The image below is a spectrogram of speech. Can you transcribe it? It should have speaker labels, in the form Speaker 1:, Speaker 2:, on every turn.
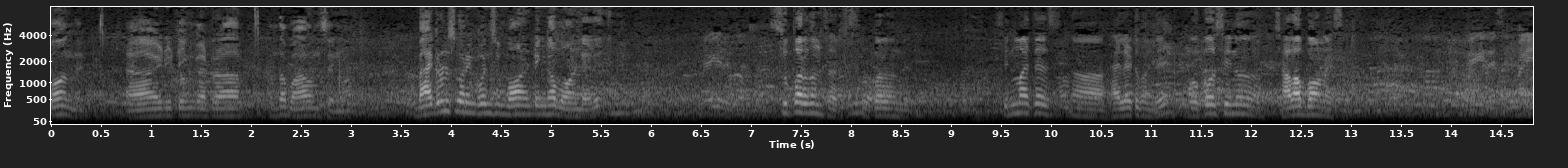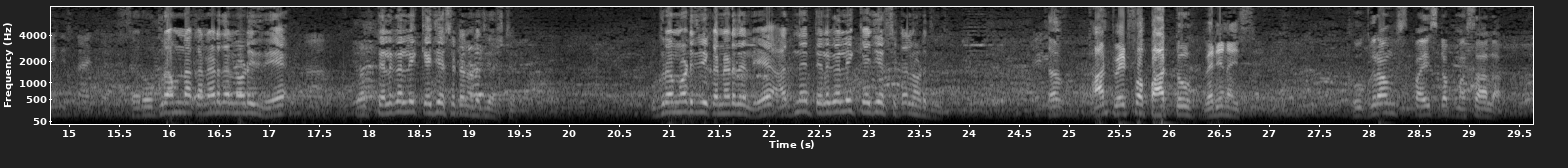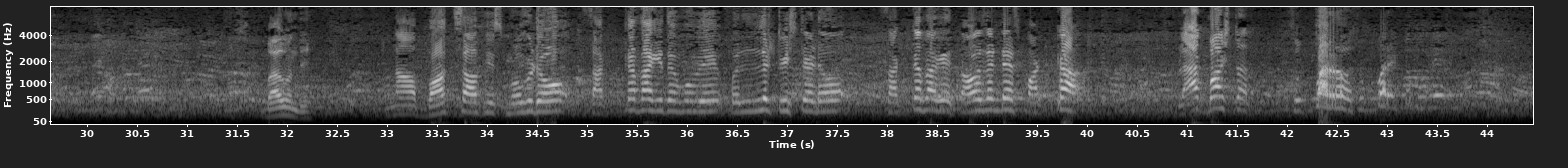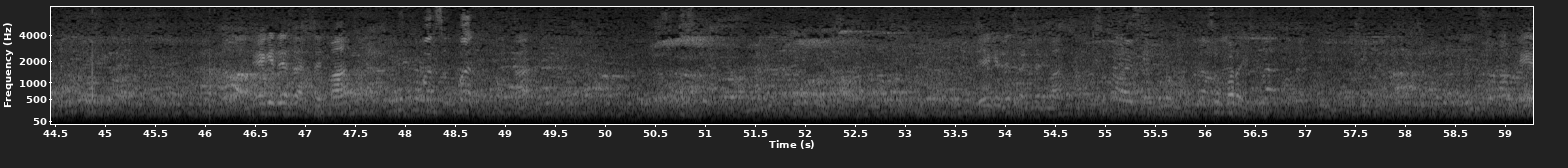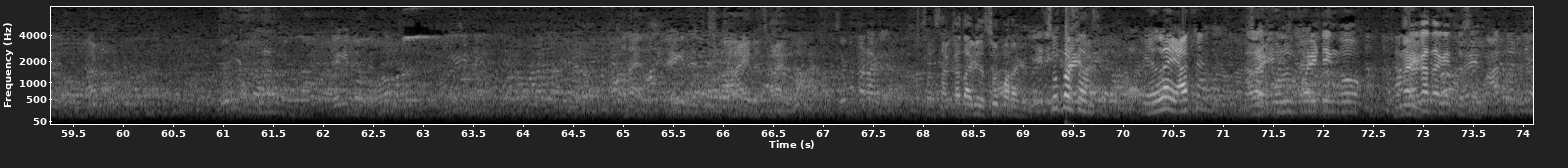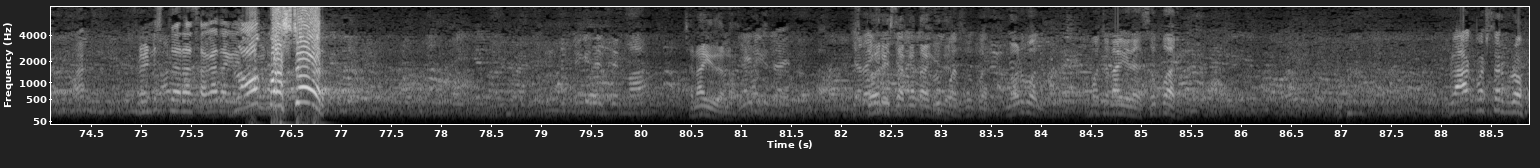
Speaker 1: బాగుంది ఎడిటింగ్ గట్రా అంతా బాగుంది సినిమా బ్యాక్గ్రౌండ్ స్కోర్ ఇంకొంచెం బాగుంటే ఇంకా బాగుండేది
Speaker 2: సూపర్గా ఉంది సార్ సూపర్గా ఉంది సినిమా అయితే హైలైట్గా ఉంది ఒక్కో సీను చాలా బాగున్నాయి సార్
Speaker 3: ಸರ್ ಉಗ್ರಂ ನಾ ಕನ್ನಡದಲ್ಲಿ ನೋಡಿದ್ವಿ ಇವಾಗ ತೆಲುಗಲ್ಲಿ ಕೆ ಜಿ ಎಫ್ ಸೆಟಲ್ ನೋಡಿದ್ವಿ ಅಷ್ಟೇ ಉಗ್ರಂ ನೋಡಿದ್ವಿ ಕನ್ನಡದಲ್ಲಿ ಅದನ್ನೇ ತೆಲುಗಲ್ಲಿ ಕೆ ಜಿ ಎಫ್ ಸೆಟಲ್ ನೋಡಿದ್ವಿ
Speaker 4: Can't wait for part two. Very nice.
Speaker 5: Ugramm spiced up masala
Speaker 4: బాగుంది.
Speaker 6: నా బాక్స్ ఆఫీస్ మొగుడు చక్క తాగితే మూవీ. ఫుల్ ట్విస్టెడ్ చక్క తాగి థౌసండ్ డేస్ పక్క
Speaker 7: blockbuster super super
Speaker 6: hit.
Speaker 7: Movie
Speaker 1: ಸಖತ್ತಾಗಿದೆ ಸೂಪರ್ ಆಗಿದೆ.
Speaker 6: ಸೂಪರ್ ಸರ್ ಎಲ್ಲ ಯಾಕೆ
Speaker 7: ಫುಲ್ ಫೈಟಿಂಗು ಸಖತ್ತಾಗಿತ್ತು ಸರ್ ಫ್ರೆಂಡ್ಸ್ ತರ ಸಖತ್ತಾಗಿದೆ
Speaker 6: ಬ್ಲಾಕ್ ಬಸ್ಟರ್
Speaker 7: ಹೇಗಿದೆ ಸಿನಿಮಾ
Speaker 4: ಚೆನ್ನಾಗಿದೆ ಅಲ್ಲ. ಸ್ಟೋರಿ ಸಖತ್ತಾಗಿದೆ.
Speaker 2: ಸೂಪರ್ ನೋಡ್ಬೋದು. ತುಂಬ ಚೆನ್ನಾಗಿದೆ ಸೂಪರ್
Speaker 6: ಬ್ಲಾಕ್ ಬಸ್ಟರ್ ಬ್ರೋ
